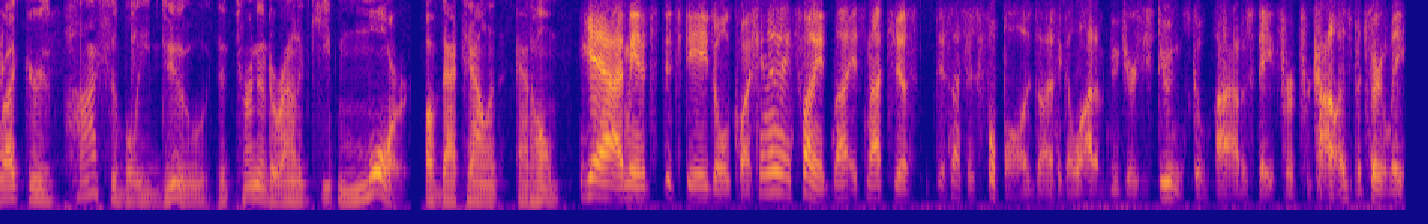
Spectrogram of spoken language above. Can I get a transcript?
Rutgers possibly do to turn it around and keep more of that talent at home? Yeah, I mean it's it's the age-old question, and it's funny. It's not it's not just it's not just football. I think a lot of New Jersey students go out of state for for college, but certainly,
